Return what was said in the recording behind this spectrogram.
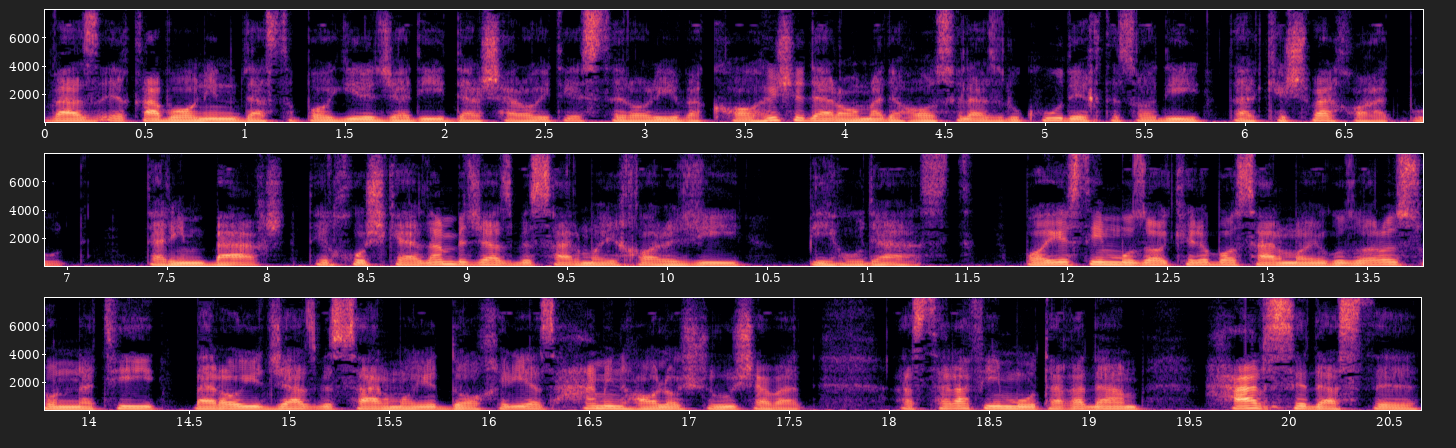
وضع قوانین دست پاگیر جدید در شرایط اضطراری و کاهش درآمد حاصل از رکود اقتصادی در کشور خواهد بود. در این بخش دلخوش کردن به جذب سرمایه خارجی بیهوده است. بایست این مذاکره با سرمایه گذاران سنتی برای جذب سرمایه داخلی از همین حالا شروع شود. از طرف این معتقدم هر سه دسته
